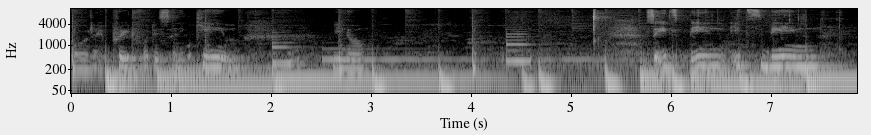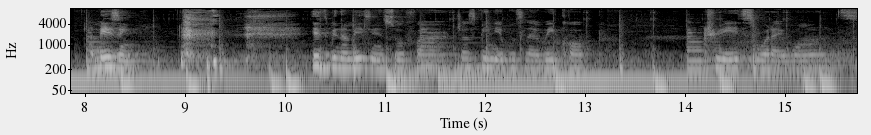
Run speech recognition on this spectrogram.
God, I prayed for this and it came, you know. So it's been it's been amazing. it's been amazing so far. Just being able to like wake up, create what I want.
